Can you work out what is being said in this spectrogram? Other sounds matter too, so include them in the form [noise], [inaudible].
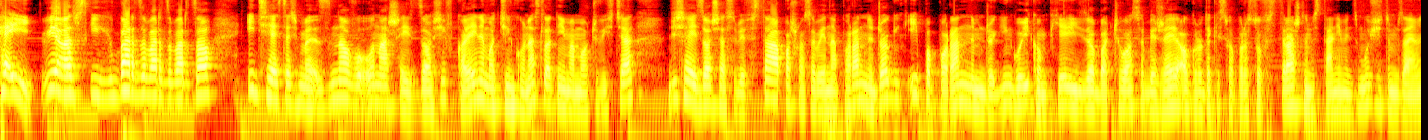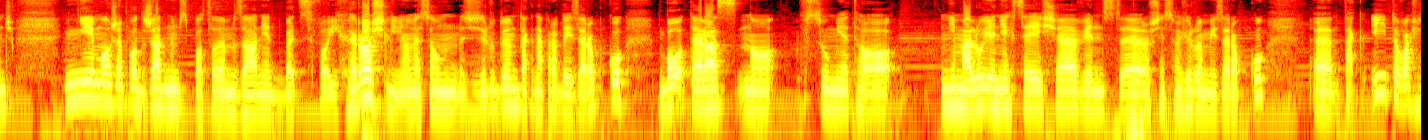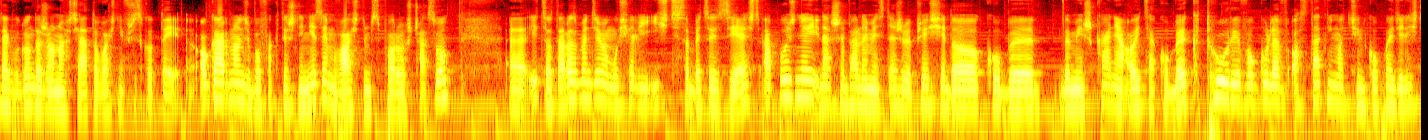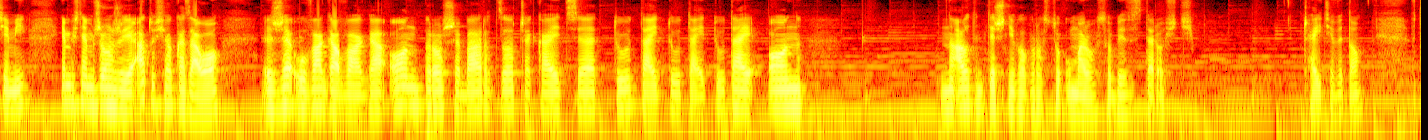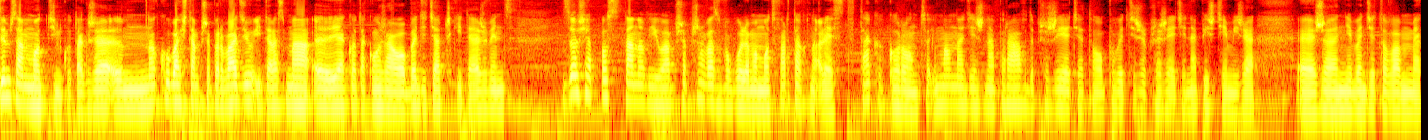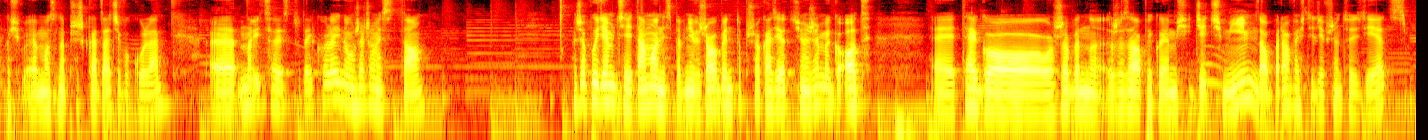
Hej, witam was wszystkich bardzo, bardzo, bardzo i dzisiaj jesteśmy znowu u naszej Zosi w kolejnym odcinku na slotniej mamy oczywiście. Dzisiaj Zosia sobie wstała, poszła sobie na poranny jogging i po porannym joggingu i kąpieli zobaczyła sobie, że jej ogródek jest po prostu w strasznym stanie, więc musi się tym zająć. Nie może pod żadnym sposobem zaniedbać swoich roślin, one są źródłem tak naprawdę jej zarobku, bo teraz no w sumie to nie maluje, nie chce jej się, więc e, rośnie są źródłem jej zarobku. E, tak, i to właśnie tak wygląda, że ona chciała to właśnie wszystko tutaj ogarnąć, bo faktycznie nie zajmowała się tym sporo już czasu. E, I co, teraz będziemy musieli iść sobie coś zjeść, a później naszym planem jest też, żeby przejść się do Kuby, do mieszkania ojca Kuby, który w ogóle w ostatnim odcinku powiedzieliście mi, ja myślałem, że on żyje, a tu się okazało, że uwaga, uwaga, on proszę bardzo, czekajcie, tutaj, tutaj, tutaj, on no autentycznie po prostu umarł sobie ze starości. Czajcie wy to. W tym samym odcinku, także no Kuba się tam przeprowadził i teraz ma y, jako taką żałobę, dzieciaczki też, więc Zosia postanowiła, przepraszam was w ogóle, mam otwarte okno, ale jest tak gorąco i mam nadzieję, że naprawdę przeżyjecie to, powiedzcie, że przeżyjecie, napiszcie mi, że, e, że nie będzie to wam jakoś e, mocno przeszkadzać w ogóle. E, No i co jest tutaj? Kolejną rzeczą jest to, że pójdziemy dzisiaj tam, on jest pewnie w żałobie, no to przy okazji odciążymy go od e, tego, że, będą, że zaopiekujemy się dziećmi. Dobra, weźcie dziewczyn coś zjedz.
